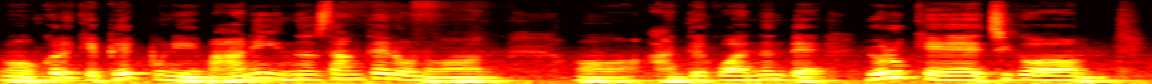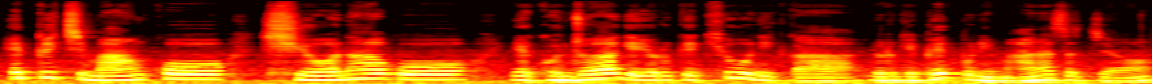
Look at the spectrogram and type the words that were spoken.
어, 그렇게 백분이 많이 있는 상태로는 어, 안 데리고 왔는데 요렇게 지금 햇빛이 많고 시원하고 예, 건조하게 요렇게 키우니까 요렇게 백분이 많아졌죠.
